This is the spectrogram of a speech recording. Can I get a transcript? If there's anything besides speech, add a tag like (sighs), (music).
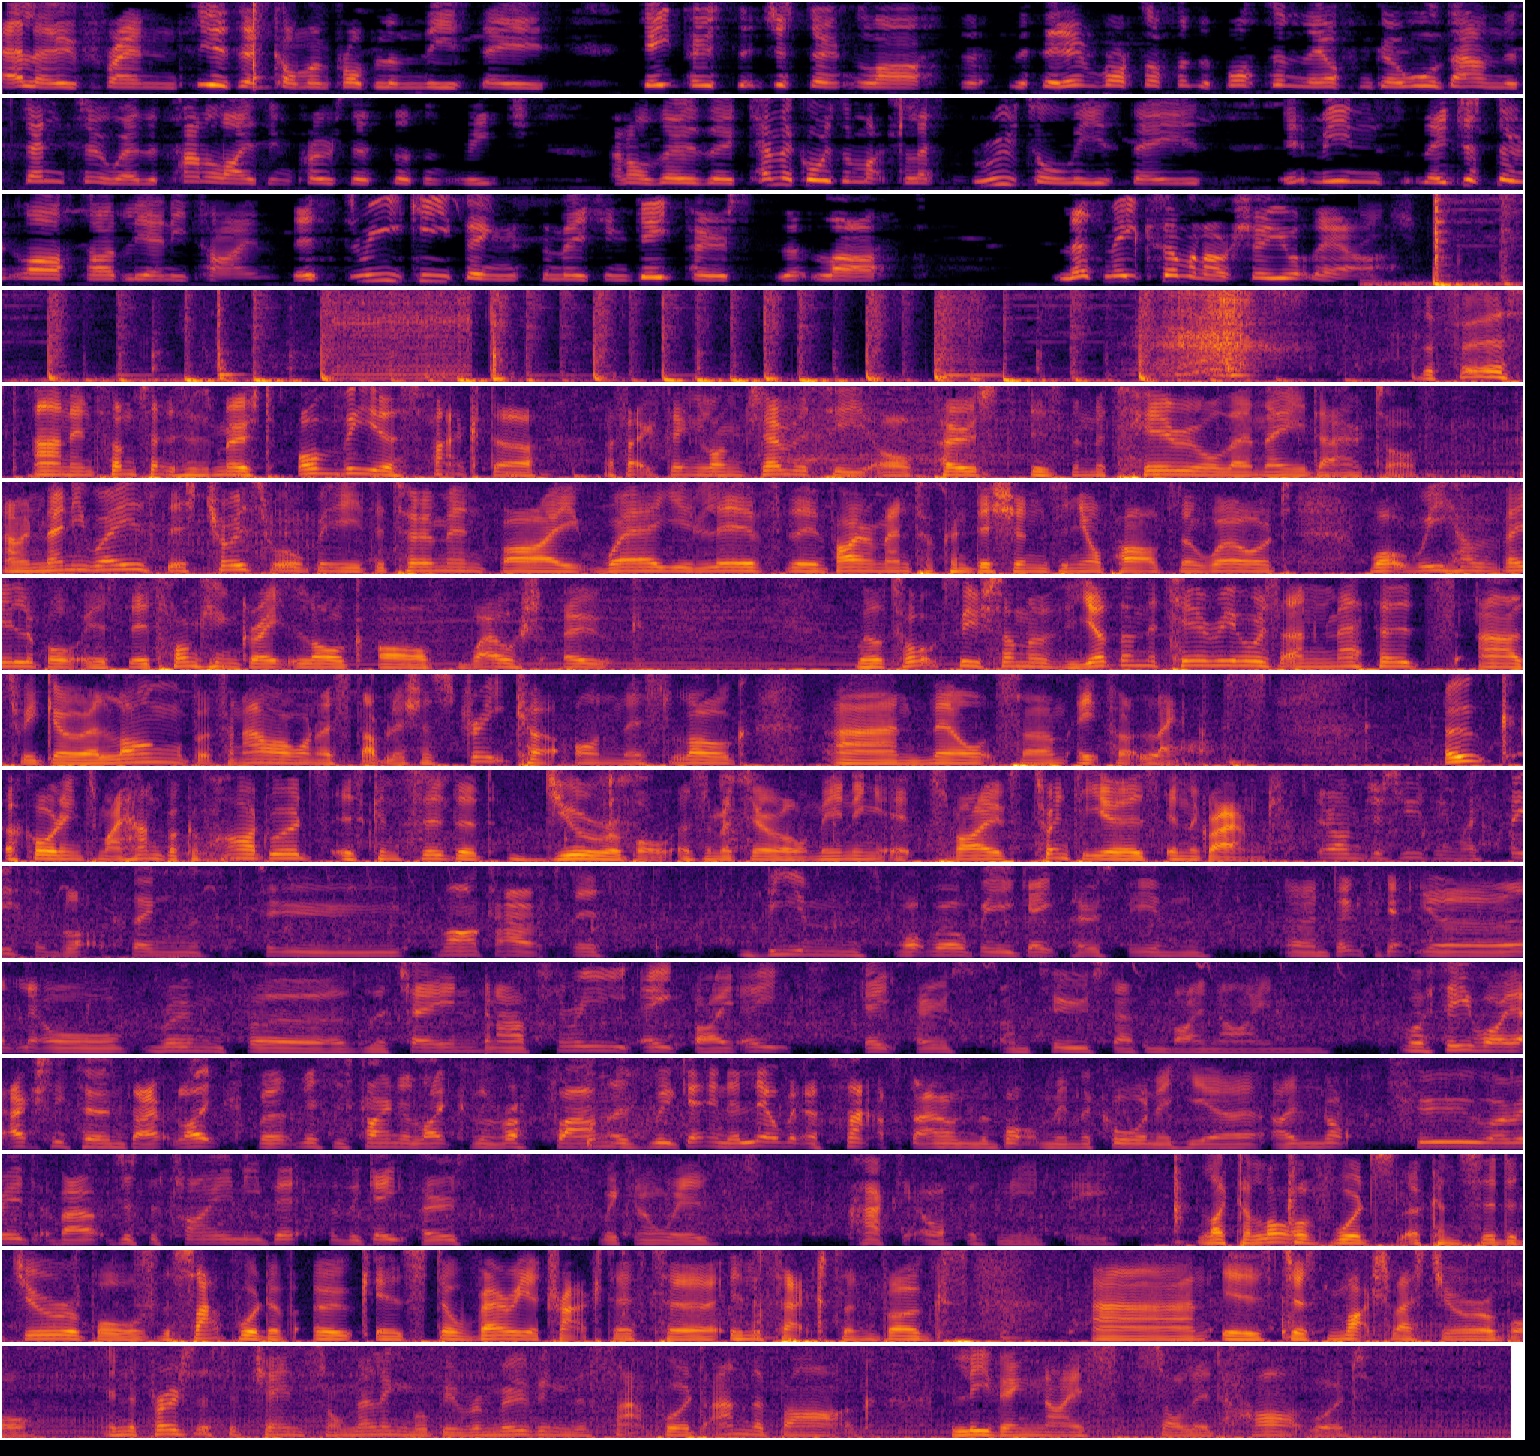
Hello, friend. Here's a common problem these days. Gateposts that just don't last. If they don't rot off at the bottom, they often go all down the centre where the tanalizing process doesn't reach. And although the chemicals are much less brutal these days, it means they just don't last hardly any time. There's three key things to making gateposts that last. Let's make some and I'll show you what they are. The first and in some senses most obvious factor affecting longevity of posts is the material they're made out of. Now in many ways this choice will be determined by where you live, the environmental conditions in your part of the world. What we have available is this honking great log of Welsh oak. We'll talk through some of the other materials and methods as we go along, but for now I want to establish a straight cut on this log and mill some 8 foot lengths. Oak, according to my Handbook of Hardwoods, is considered durable as a material, meaning it survives 20 years in the ground. So I'm just using my spacer block things to mark out this beams, what will be gatepost beams. And don't forget your little room for the chain. You're have three 8x8 gate posts and two 7x9s we'll see what it actually turns out like but this is kind of like the rough plan. As we're getting a little bit of sap down the bottom in the corner here i'm not too worried about just a tiny bit for the gate posts. We can always hack it off if need be. Like a lot of woods that are considered durable, the sapwood of oak is still very attractive to insects and bugs and is just much less durable. In the process of chainsaw milling we'll be removing the sapwood and the bark leaving nice solid heartwood.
